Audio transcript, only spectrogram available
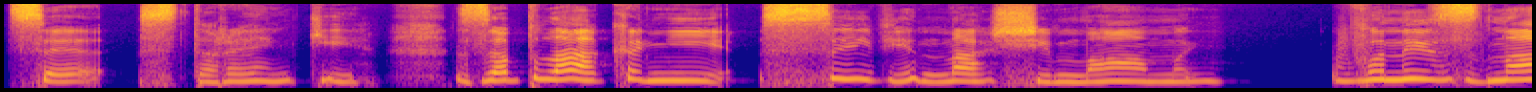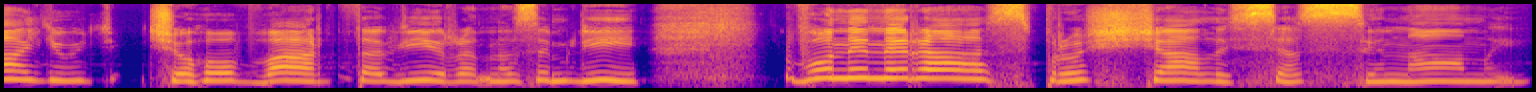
Це старенькі, заплакані сиві наші мами. Вони знають, чого варта віра на землі. Вони не раз прощалися з синами,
